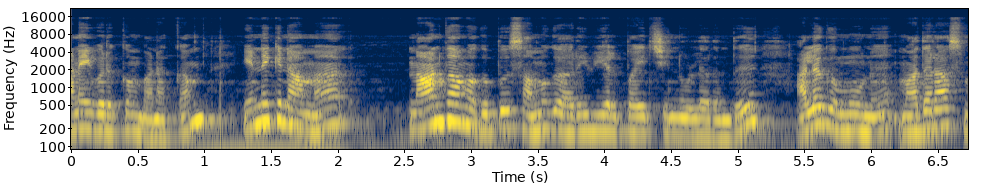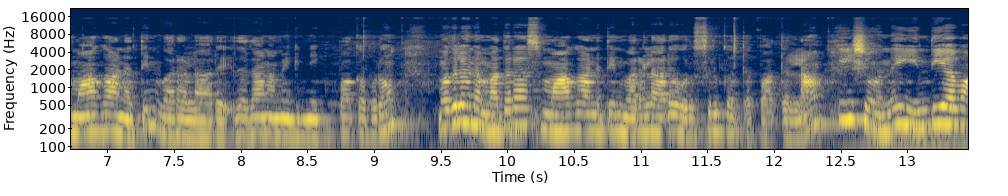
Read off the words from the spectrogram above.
அனைவருக்கும் வணக்கம். இன்னைக்கு நாம் நான்காம் வகுப்பு சமூக அறிவியல் பயிற்சி நூலிருந்து அலகு மூணு மதராஸ் மாகாணத்தின் வரலாறு. இதை தான் நம்ம இன்னைக்கு பார்க்க போகிறோம் முதல்ல இந்த மதராஸ் மாகாணத்தின் வரலாறு ஒரு சுருக்கத்தை பார்த்துடலாம். பிரிட்டிஷ் வந்து இந்தியாவை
